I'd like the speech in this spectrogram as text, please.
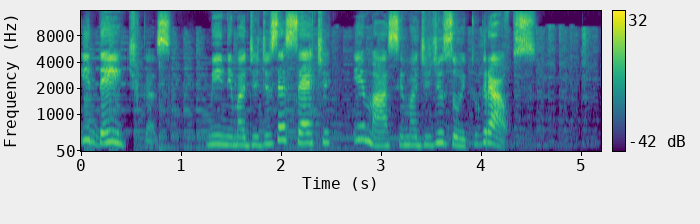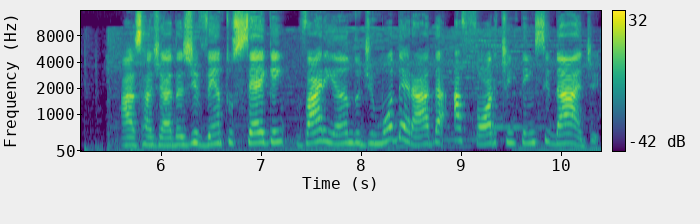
idênticas, mínima de 17 e máxima de 18 graus. As rajadas de vento seguem variando de moderada a forte intensidade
